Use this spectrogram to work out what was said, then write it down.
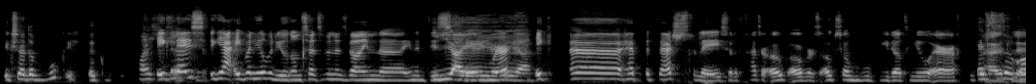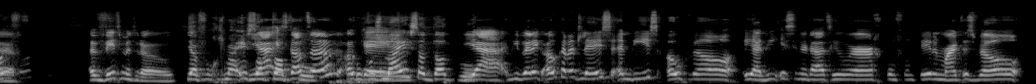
Ik zei dat boek, ik, ik, lees, ja, ik ben heel benieuwd. Dan zetten we het wel in de, in de disclaimer. ja. Ik eh, heb Attached gelezen. Dat gaat er ook over. Dat is ook zo'n boek die dat heel erg goed Heeft uitlegt. Wit met rood. Ja, volgens mij is Ja, dat dat is dat boek. hem? Oké. Volgens mij is dat dat boek. Ja, die ben ik ook aan het lezen. En die is ook wel, ja, die is inderdaad heel erg confronterend. Maar het is wel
